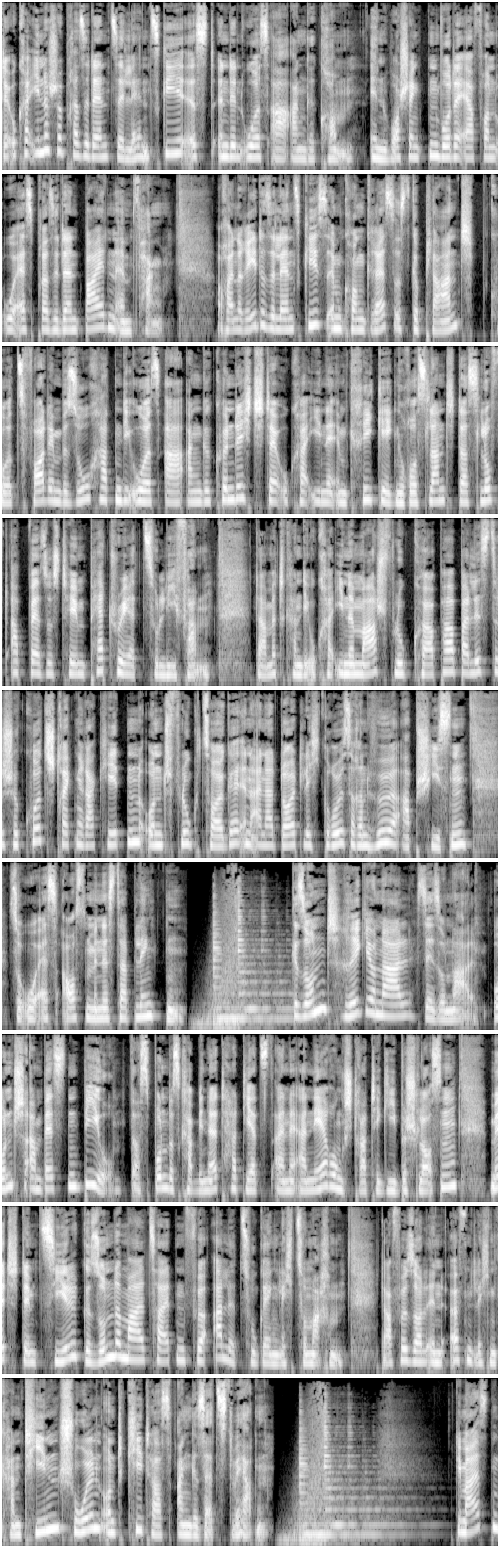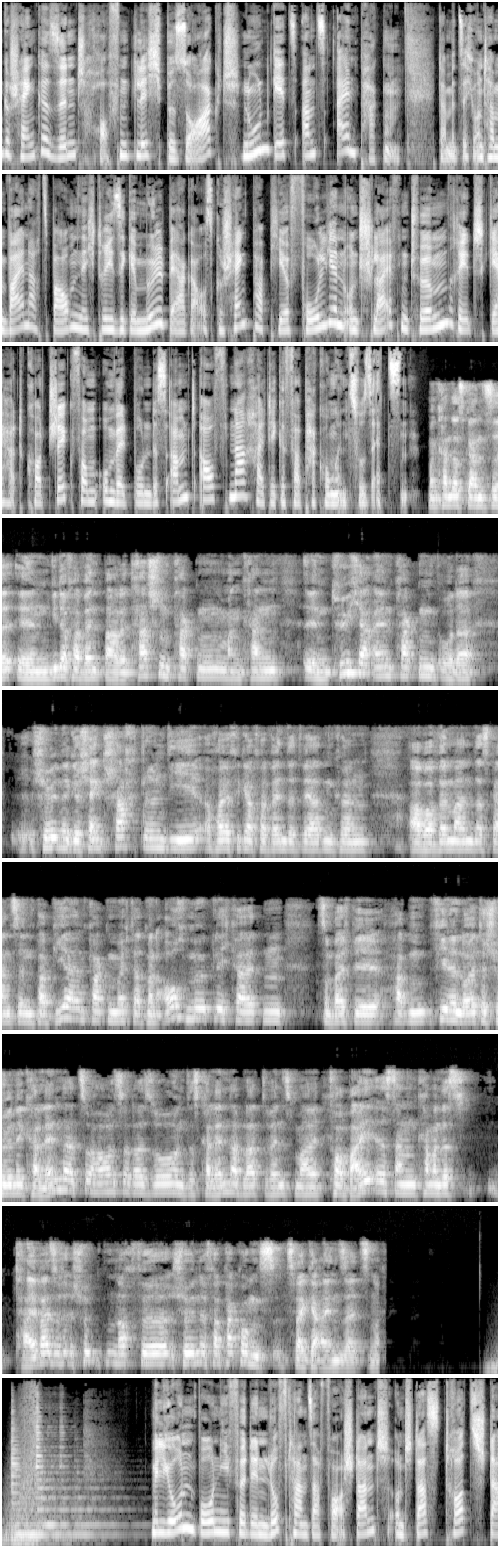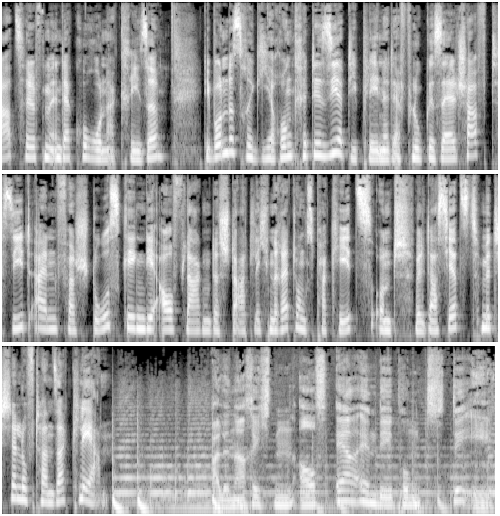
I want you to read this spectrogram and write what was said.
Der ukrainische Präsident Zelensky ist in den USA angekommen. In Washington wurde er von US-Präsident Biden empfangen. Auch eine Rede Zelenskys im Kongress ist geplant. Kurz vor dem Besuch hatten die USA angekündigt, der Ukraine im Krieg gegen Russland das Luftabwehrsystem Patriot zu liefern. Damit kann die Ukraine Marschflugkörper, ballistische Kurzstreckenraketen und Flugzeuge in einer deutlich größeren Höhe abschießen, so US-Außenminister Blinken. Gesund, regional, saisonal und am besten bio. Das Bundeskabinett hat jetzt eine Ernährungsstrategie beschlossen, mit dem Ziel, gesunde Mahlzeiten für alle zugänglich zu machen. Dafür soll in öffentlichen Kantinen, Schulen und Kitas angesetzt werden. Die meisten Geschenke sind hoffentlich besorgt. Nun geht's ans Einpacken. Damit sich unterm Weihnachtsbaum nicht riesige Müllberge aus Geschenkpapier, Folien und Schleifentürmen, rät Gerhard Kotschik vom Umweltbundesamt auf nachhaltige Verpackungen zu setzen. Man kann das Ganze in wiederverwendbare Taschen packen, man kann in Tücher einpacken oder schöne Geschenkschachteln, die häufiger verwendet werden können. Aber wenn man das Ganze in Papier einpacken möchte, hat man auch Möglichkeiten. Zum Beispiel haben viele Leute schöne Kalender zu Hause oder so und das Kalenderblatt, wenn es mal vorbei ist, dann kann man das teilweise noch für schöne Verpackungszwecke einsetzen. Millionen Boni für den Lufthansa-Vorstand und das trotz Staatshilfen in der Corona-Krise. Die Bundesregierung kritisiert die Pläne der Fluggesellschaft, sieht einen Verstoß gegen die Auflagen des staatlichen Rettungspakets und will das jetzt mit der Lufthansa klären. Alle Nachrichten auf rnd.de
